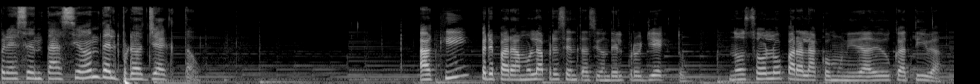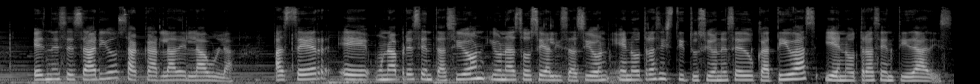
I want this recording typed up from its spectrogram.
presentación del proyecto. Aquí preparamos la presentación del proyecto, no solo para la comunidad educativa, es necesario sacarla del aula, hacer eh, una presentación y una socialización en otras instituciones educativas y en otras entidades.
